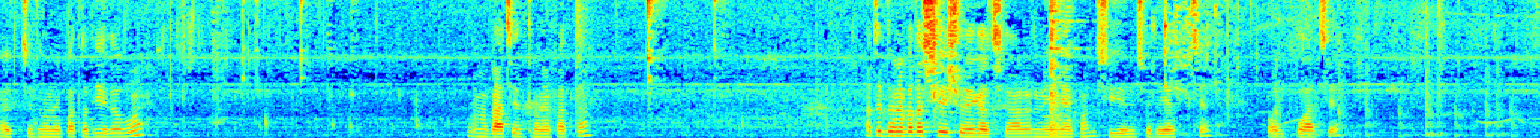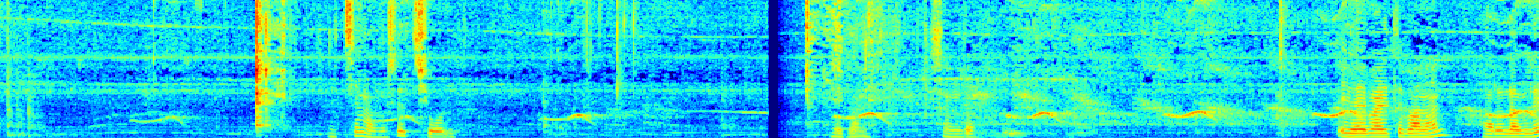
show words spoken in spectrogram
হচ্ছে ধনে পাতা দিয়ে দেবো। গাছের ধনে পাতা। আচ্ছা ধনে পাতা শেষ হয়ে গেছে, আর নেই এখন, সিজন চলে যাচ্ছে অল্প আছে। হচ্ছে মাংসের ঝোল। দেখুন সুন্দর। এইভাবে বাড়িতে বানান, ভালো লাগলে,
